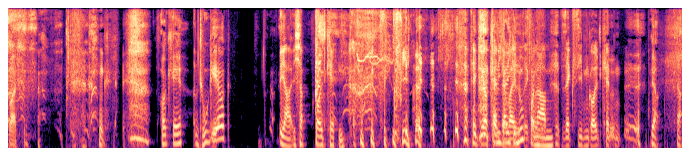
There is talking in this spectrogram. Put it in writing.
Beispiel. Okay. Und du, Georg? Ja, ich habe Goldketten. Wie viele? Der Georg Kann ich gar nicht genug von haben. Sechs, sieben Goldketten. Ja, ja.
